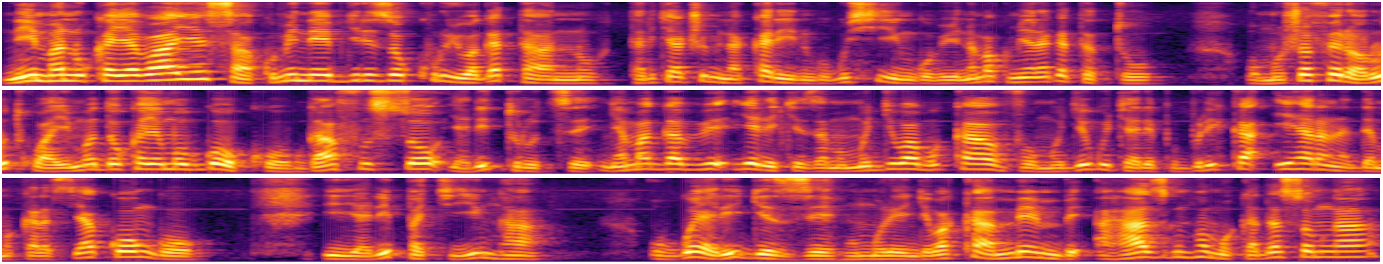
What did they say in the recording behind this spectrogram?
Ni impanuka yabaye saa kumi n'ebyiri zo kuri uyu wa gatanu tariki ya cumi na karindwi ugushyingo bibiri na makumyabiri na gatatu umushoferi wari utwaye imodoka yo mu bwoko bwa fuso yari iturutse nyamagabe yerekeza mu mujyi wa bukavu mu gihugu cya repubulika iharanira demokarasi ya kongo iyi yari ipakiye inka. Ubwo yari igeze mu murenge wa kamembe ahazwi nko mu kadasomwa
